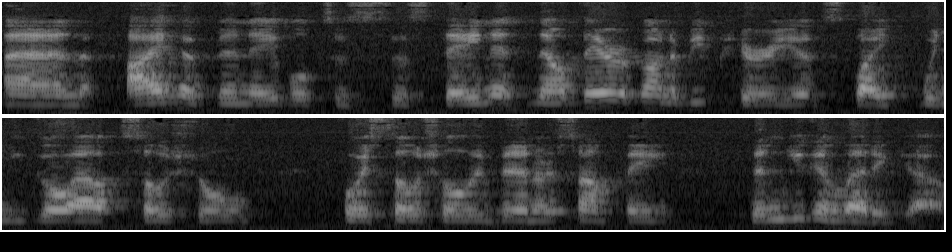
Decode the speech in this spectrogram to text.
and I have been able to sustain it. Now, there are going to be periods like when you go out social for a social event or something, then you can let it go.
